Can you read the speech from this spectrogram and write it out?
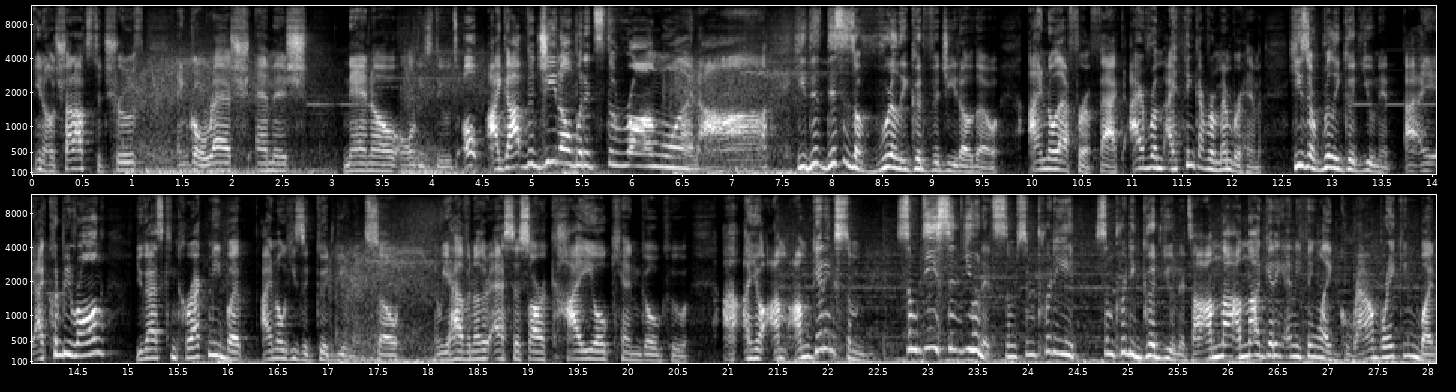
you know, shout outs to Truth and Goresh, Emish, Nano, all these dudes. Oh, I got Vegito, but it's the wrong one. Ah, he did. This is a really good Vegito, though. I know that for a fact. I rem I think I remember him. He's a really good unit. I I could be wrong. You guys can correct me, but I know he's a good unit. So, and we have another SSR Kaioken Goku. Uh, I, I'm, I'm getting some some decent units, some some pretty some pretty good units. I'm not I'm not getting anything like groundbreaking, but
